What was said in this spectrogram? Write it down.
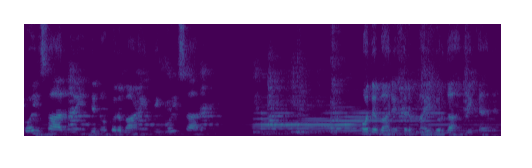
ਕੋਈ ਸਾਰ ਨਹੀਂ, ਜਿਹਨੂੰ ਗੁਰਬਾਣੀ ਦੀ ਕੋਈ ਸਾਰ ਨਹੀਂ, ਉਹਦੇ ਬਾਰੇ ਫਿਰ ਭਾਈ ਗੁਰਦਾਸ ਜੀ ਕਹਿ ਰਹੇ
